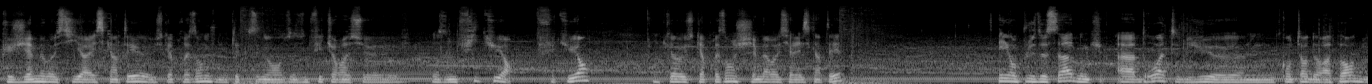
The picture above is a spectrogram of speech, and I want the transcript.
Que j'ai jamais réussi à esquinter euh, jusqu'à présent. Je vais peut-être que dans, une feature, euh, dans une feature future. En tout cas, jusqu'à présent, j'ai jamais réussi à l'esquinter. Et en plus de ça, donc à droite du euh, compteur de rapport, du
